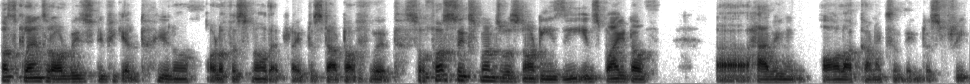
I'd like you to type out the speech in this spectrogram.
first clients are always difficult you know all of us know that right to start off with. So first six months was not easy in spite of uh, having all our connects in the industry.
